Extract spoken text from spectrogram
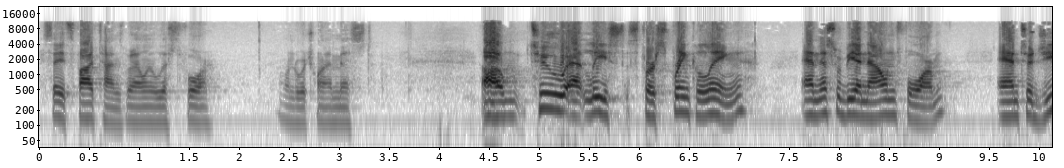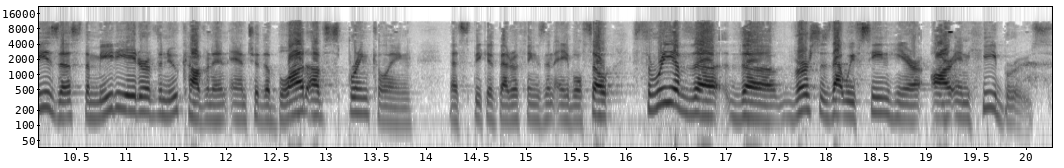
I say it's five times, but I only list four. I wonder which one I missed. Um, two at least for sprinkling, and this would be a noun form. And to Jesus, the mediator of the new covenant, and to the blood of sprinkling that speaketh better things than Abel. So, three of the, the verses that we've seen here are in Hebrews,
